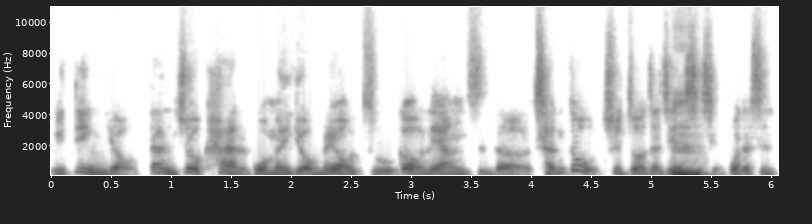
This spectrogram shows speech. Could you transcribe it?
一定有，但就看我们有没有足够那样子的程度去做这件事情，或者是。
